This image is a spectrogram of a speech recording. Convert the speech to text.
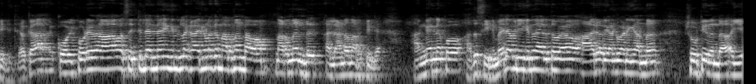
പിന്നെ ഇതിലൊക്കെ കോഴിക്കോട് ആ സെറ്റിൽ തന്നെ ഇങ്ങനെയുള്ള കാര്യങ്ങളൊക്കെ നടന്നുണ്ടാവാം. നടന്നുണ്ട്. അല്ലാണ്ട് നടക്കില്ല. അങ്ങനെ ഇപ്പോൾ അത് സിനിമയിൽ അഭിനയിക്കുന്ന നേരത്ത് ആരും അറിയാണ്ട് വേണമെങ്കിൽ അന്ന് ഷൂട്ട് ചെയ്തിട്ടുണ്ടാവും ഈ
